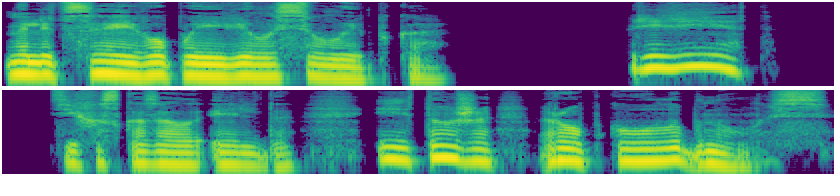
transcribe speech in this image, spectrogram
На лице его появилась улыбка. «Привет», — тихо сказала Эльда, и тоже робко улыбнулась.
